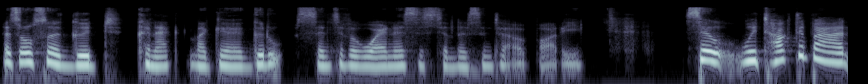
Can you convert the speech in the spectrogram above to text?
that's also a good connect, like a good sense of awareness is to listen to our body. So we talked about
